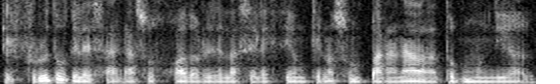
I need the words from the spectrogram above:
el fruto que le saca a sus jugadores de la selección, que no son para nada top mundial?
